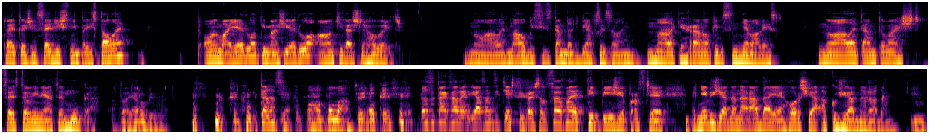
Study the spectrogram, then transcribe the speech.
To je to, že sedíš s ním pri stole on má jedlo, ty máš jedlo a on ti začne hovoriť. No ale mal by si tam dať viacej zelení. No ale tie hranolky by si nemal jesť. No ale tam to máš cestoviny a to je múka. A to ja robím. Ne? to, sú, okay. to sú takzvané, ja som si tiež tým prešiel, to sú typy, že proste nevyžiadaná rada je horšia ako žiadna rada. Mm.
